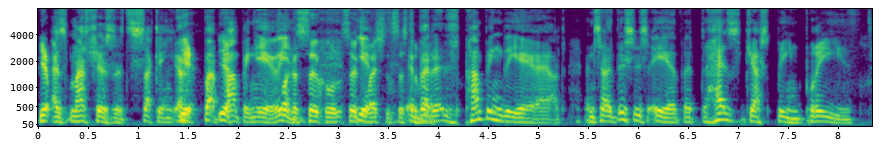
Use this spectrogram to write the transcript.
Yep. As much as it's sucking, uh, Yeah, pu- yeah. pumping air It's in. like a circle- circulation system, But yeah. it's pumping the air out, and so this is air that has just been breathed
